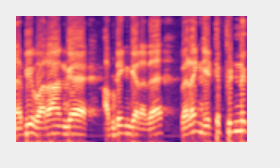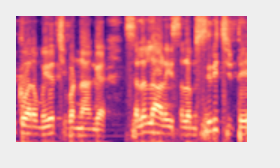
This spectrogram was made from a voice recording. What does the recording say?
நபி வராங்க அப்படிங்கிறத விளங்கிட்டு பின்னுக்கு வர முயற்சி பண்ணாங்க. செல்லல்லா அலி வஸல்லம் சிரிச்சிட்டு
